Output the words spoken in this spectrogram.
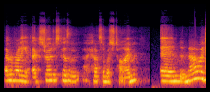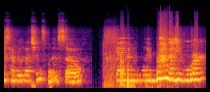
I've been running extra just because I have so much time. And now I just have really bad shin splints, so can't even really run anymore.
